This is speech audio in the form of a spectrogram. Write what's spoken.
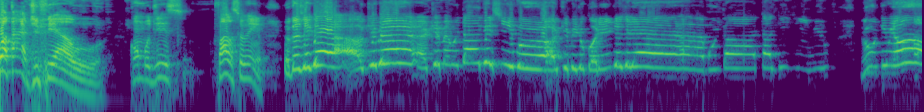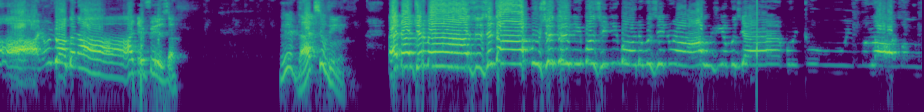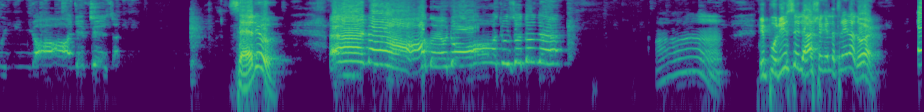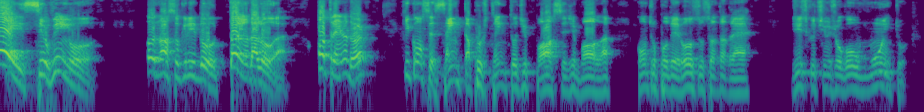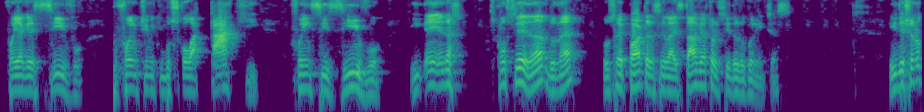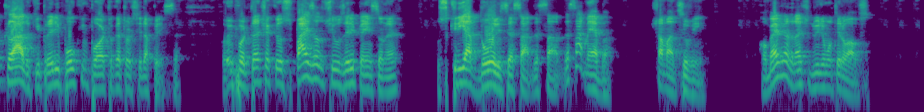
Boa tarde, fiel. Como diz. Fala, Silvinho. Eu consegui. O time, o time é muito agressivo. O time do Corinthians ele é muito ataquezinho. O time não, não joga na defesa. Verdade, Silvinho. É não tiver 60% de você de embora, você não é auge, você é muito. muito, muito defesa. Sério? É, não, ganhou do Santander. Ah, e por isso ele acha que ele é treinador. Ei, Silvinho, o nosso querido Tonho da Lua, o treinador que com 60% de posse de bola contra o poderoso Santo André, diz que o time jogou muito, foi agressivo, foi um time que buscou ataque, foi incisivo, e ainda considerando, né, os repórteres que lá estavam e a torcida do Corinthians. E deixando claro que para ele pouco importa o que a torcida pensa. O importante é que os pais adotivos dele pensam, né? Os criadores dessa, dessa, dessa ameba, chamado Silvinho. Roberto Andrade e William Monteiro Alves.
